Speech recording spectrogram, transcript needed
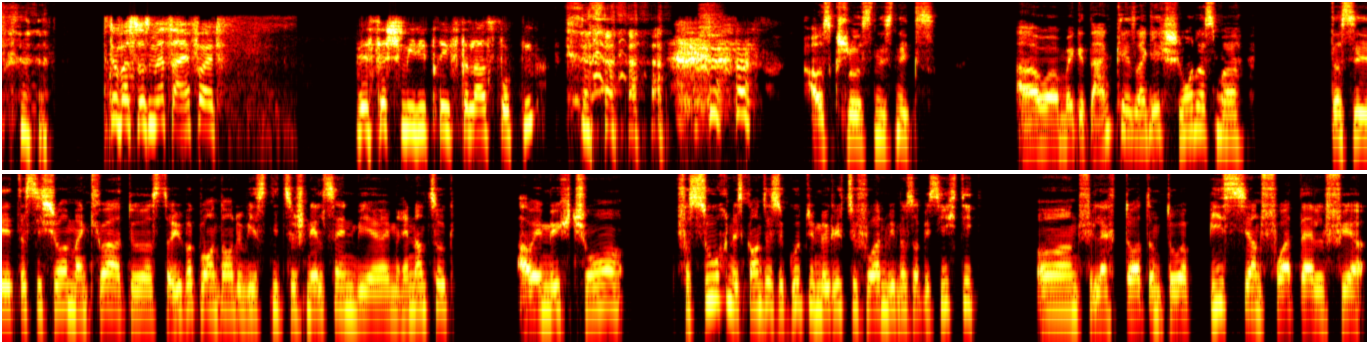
du, weißt, was mir jetzt einfällt? Wirst du Schmiedi-Drifterl ausbocken? Ausgeschlossen ist nix. Aber mein Gedanke ist eigentlich schon, dass man, dass ich, dass ich schon, mein klar, du hast da übergewandert, du wirst nicht so schnell sein wie im Rennanzug. Aber ich möchte schon versuchen, das Ganze so gut wie möglich zu fahren, wie man es auch besichtigt. Und vielleicht dort und da ein bisschen Vorteil für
